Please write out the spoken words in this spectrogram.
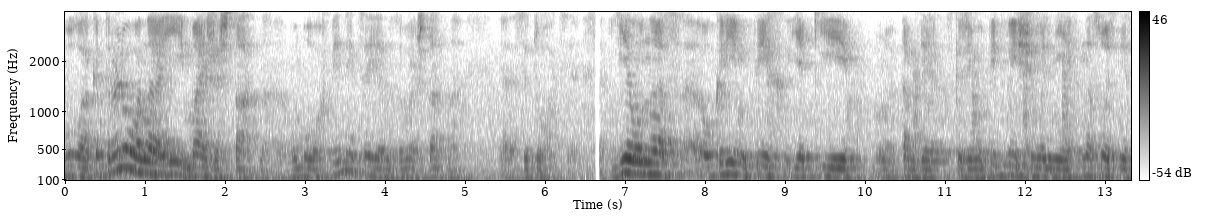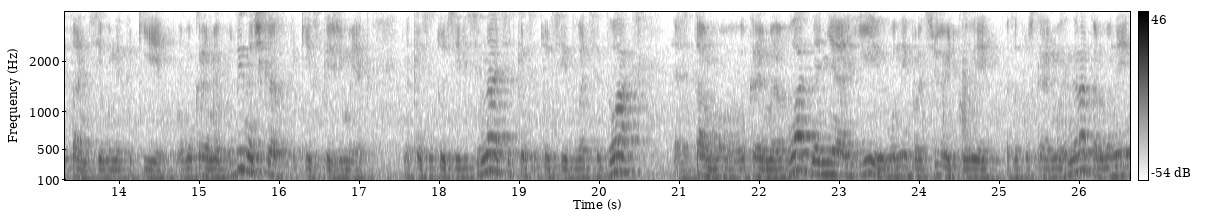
була контрольована і майже штатна в умовах війни. Це я називаю штатна е, ситуація. Є у нас, окрім тих, які там, де, скажімо, підвищувальні насосні станції, вони такі в окремих будиночках, такі, скажімо, як Конституції 18, Конституції 22. е, Там окреме обладнання, і вони працюють, коли запускаємо генератор, вони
